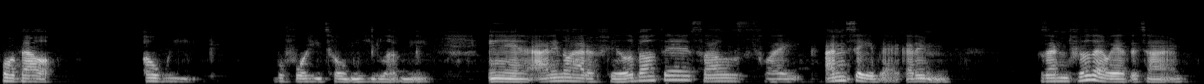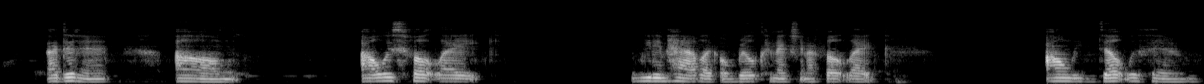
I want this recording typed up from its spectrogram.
for about a week before he told me he loved me. And I didn't know how to feel about that. So I was like, I didn't say it back. I didn't, because I didn't feel that way at the time. I didn't. Um, I always felt like we didn't have like a real connection. I felt like I only dealt with him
